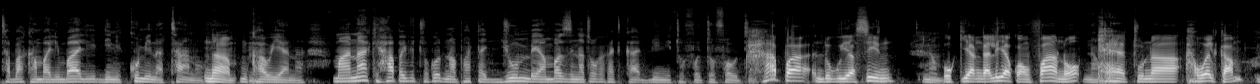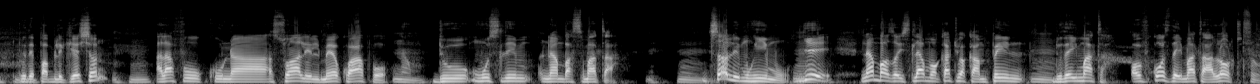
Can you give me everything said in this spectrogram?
tabaka mbalimbali dini kumi na tano Naam. mkawiana. Maana yake hapa hivi tutakuwa tunapata jumbe ambazo zinatoka katika dini tofauti tofauti. hapa ndugu Yasin Naam. ukiangalia kwa mfano no. eh, tuna welcome mm -hmm. to the publication mm -hmm. alafu kuna swali limewekwa hapo no. do muslim numbers matter swali muhimu. Je namba za waislamu wakati wa campaign do they matter? Of course they matter a lot. True.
